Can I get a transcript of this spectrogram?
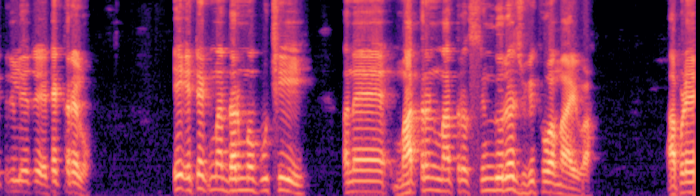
એપ્રિલે જે એટેક કરેલો, એ એટેકમાં ધર્મ પૂછી અને માત્ર ને માત્ર સિંદૂર જ વિખવામાં આવ્યા. આપણે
